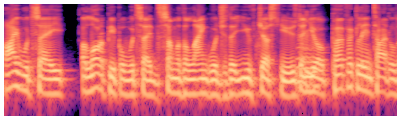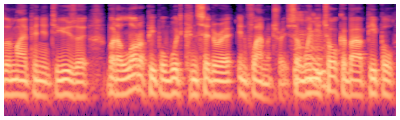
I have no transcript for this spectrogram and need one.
I would say a lot of people would say some of the language that you've just used, and you're perfectly entitled, in my opinion, to use it. But a lot of people would consider it inflammatory. So when you talk about people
